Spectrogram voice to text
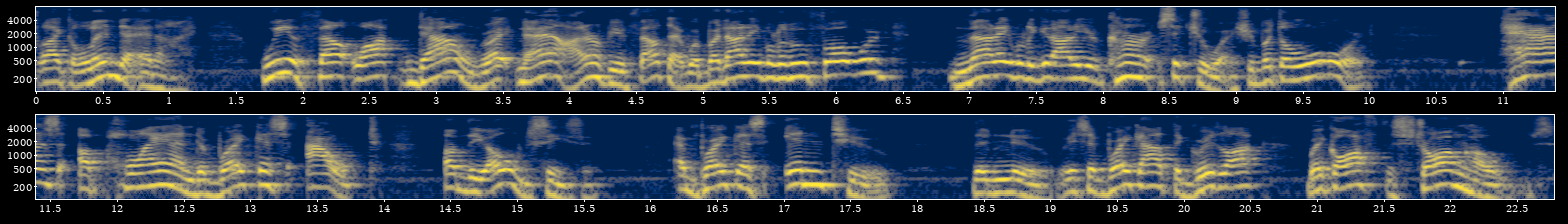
like Linda and I, we have felt locked down right now. I don't know if you felt that way, but not able to move forward, not able to get out of your current situation. But the Lord has a plan to break us out of the old season and break us into the new. It's to break out the gridlock, break off the strongholds,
